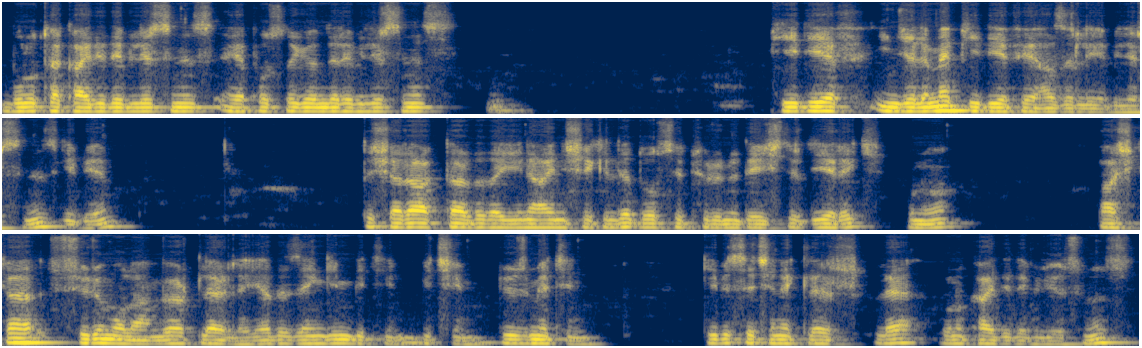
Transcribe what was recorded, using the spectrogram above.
buluta kaydedebilirsiniz. E-posta gönderebilirsiniz. PDF, inceleme PDF'i hazırlayabilirsiniz gibi. Dışarı aktarda da yine aynı şekilde dosya türünü değiştir diyerek bunu başka sürüm olan Word'lerle ya da zengin bitim, biçim, düz metin gibi seçeneklerle bunu kaydedebiliyorsunuz.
